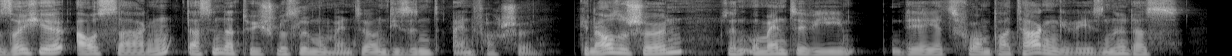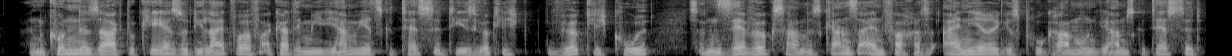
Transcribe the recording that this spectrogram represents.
solche Aussagen, das sind natürlich Schlüsselmomente und die sind einfach schön. Genauso schön sind Momente wie der jetzt vor ein paar Tagen gewesen, ne, dass ein Kunde sagt, okay, also die Leitwolf Akademie, die haben wir jetzt getestet, die ist wirklich, wirklich cool. ist ein sehr wirksames, ganz einfaches, einjähriges Programm und wir haben es getestet.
